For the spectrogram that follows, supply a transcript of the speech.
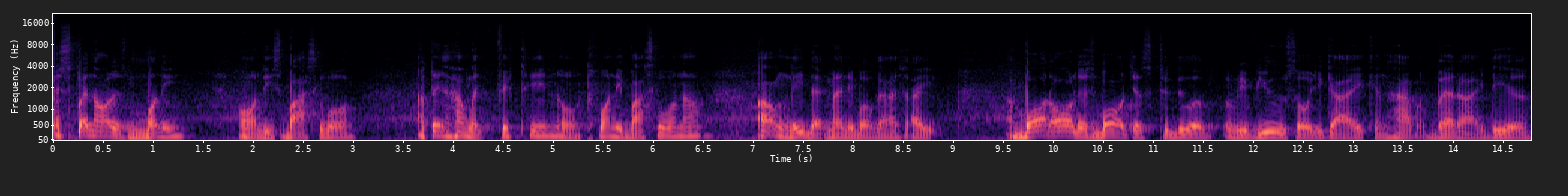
I spend all this money on these basketball. I think I have like 15 or 20 basketball now. I don't need that many ball guys. I I bought all this ball just to do a, a review so you guys can have a better idea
